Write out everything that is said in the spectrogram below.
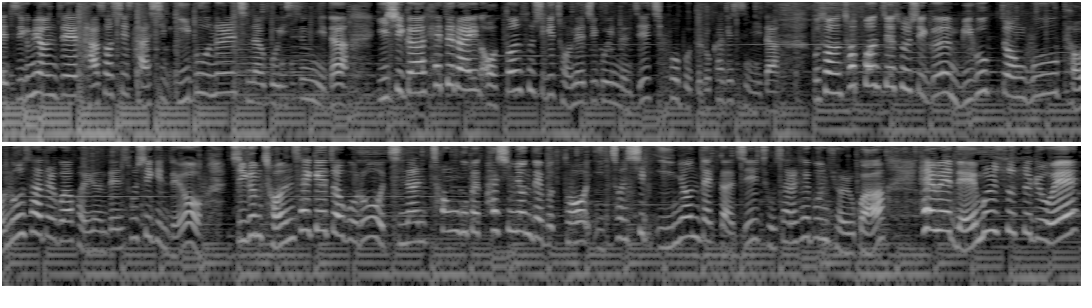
네, 지금 현재 5시 42분을 지나고 있습니다. 이 시각 헤드라인 어떤 소식이 전해지고 있는지 짚어보도록 하겠습니다. 우선 첫 번째 소식은 미국 정부 변호사들과 관련된 소식인데요. 지금 전 세계적으로 지난 1980년대부터 2012년대까지 조사를 해본 결과 해외 뇌물 수수료의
